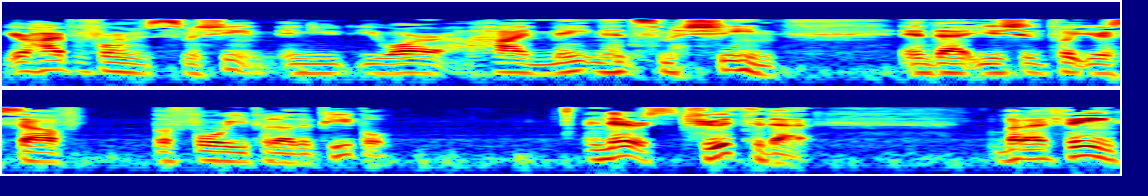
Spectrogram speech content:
you're a high performance machine and you you are a high maintenance machine, and that you should put yourself before you put other people. And there's truth to that. But I think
